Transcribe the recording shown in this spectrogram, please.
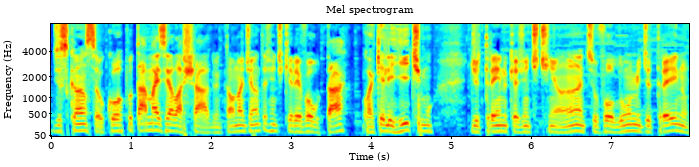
descansa, o corpo está mais relaxado. Então não adianta a gente querer voltar com aquele ritmo de treino que a gente tinha antes, o volume de treino,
